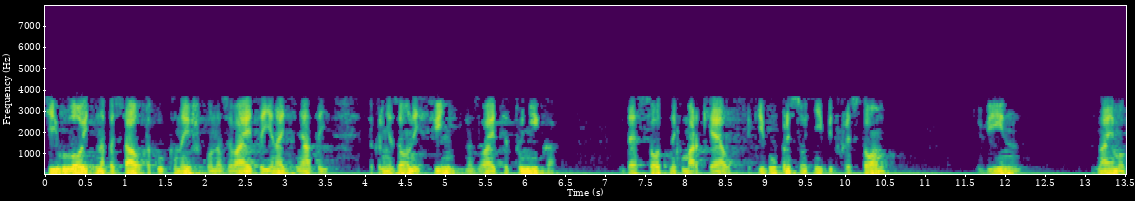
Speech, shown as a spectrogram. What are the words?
Стів Ллойд написав таку книжку, називається, є навіть знятий екранізований фільм, називається Туніка, де сотник Маркел, який був присутній під Христом, він, знаємо,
